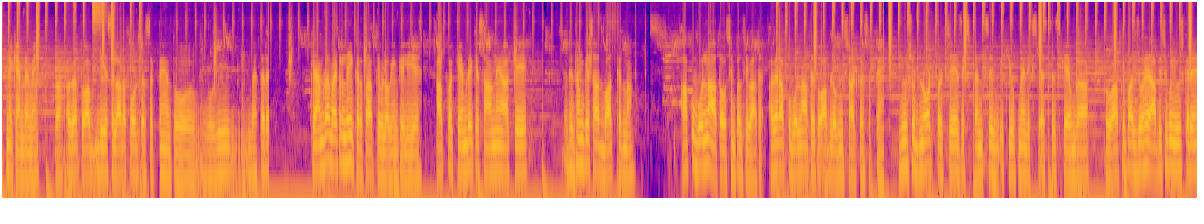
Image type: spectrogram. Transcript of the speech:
अपने कैमरे में। तो अगर तो आप डी एस अफोर्ड कर सकते हैं तो वो भी बेहतर है। कैमरा मैटर नहीं करता आपके ब्लॉगिंग के लिए। आपका कैमरे के सामने आके रिदम के साथ बात करना। आपको बोलना आता हो सिंपल सी बात है। अगर आपको बोलना आता है तो आप ब्लॉगिंग स्टार्ट कर सकते हैं। You should not purchase expensive equipment expensive camera तो आपके पास जो है, आप इसी को यूज़ करें।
